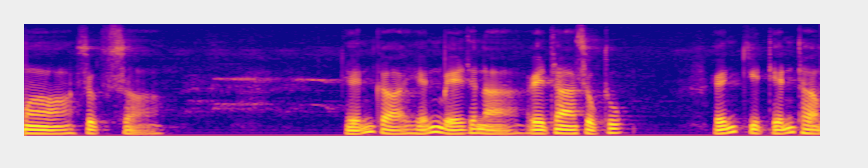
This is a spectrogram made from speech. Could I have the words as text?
มาศึกษา เห็นกายเห็นเบทนา เวทนาสุขทุกข์ เห็นจิตเห็นธรรม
